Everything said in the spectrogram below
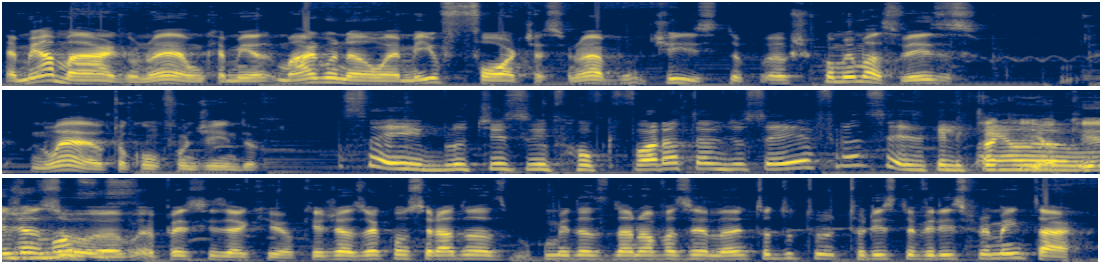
é? é meio amargo, não é? Um que é meio amargo não, é meio forte assim, não é? Blue cheese. Eu comi umas vezes. Não é? Eu tô confundindo. Não sei, Blue Cheese Roquefort, até onde eu sei, é francês. Aquele que aqui, tem ó, queijo azul. Eu, eu, pesquisei aqui, ó. Queijo azul é considerado uma das comidas da Nova Zelândia, todo turista deveria experimentar.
